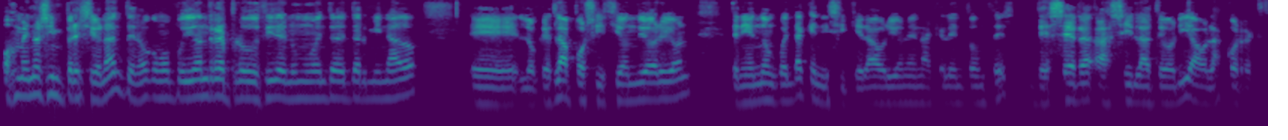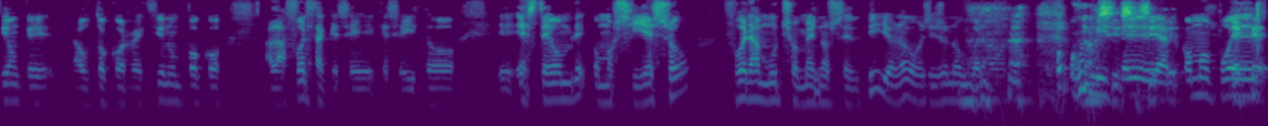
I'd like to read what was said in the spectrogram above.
o menos impresionante, ¿no? Como pudieron reproducir en un momento determinado eh, lo que es la posición de Orión, teniendo en cuenta que ni siquiera Orión en aquel entonces, de ser así la teoría o la corrección, que la autocorrección un poco a la fuerza que se, que se hizo eh, este hombre, como si eso fuera mucho menos sencillo, ¿no? Como si eso no fuera un, misterio. ¿Cómo puedes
